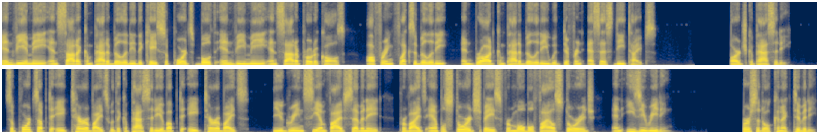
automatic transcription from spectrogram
NVMe and SATA compatibility The case supports both NVMe and SATA protocols, offering flexibility and broad compatibility with different SSD types. Large capacity supports up to 8 terabytes with a capacity of up to 8 terabytes. The Ugreen CM578 provides ample storage space for mobile file storage and easy reading. Versatile connectivity.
